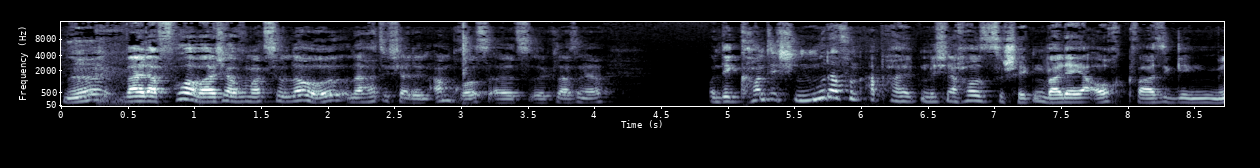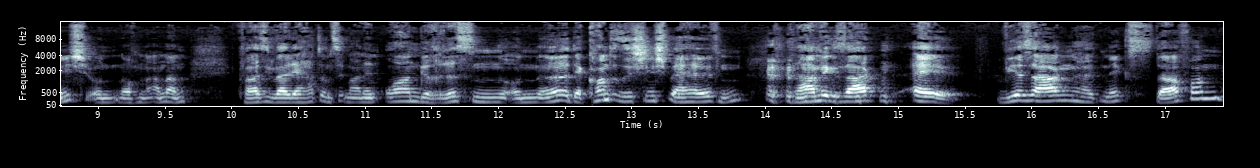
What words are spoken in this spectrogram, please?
Ne? Weil davor war ich auf Max Laue und da hatte ich ja den Ambros als äh, Klassenlehrer. Und den konnte ich nur davon abhalten, mich nach Hause zu schicken, weil der ja auch quasi gegen mich und noch einen anderen, quasi, weil der hat uns immer an den Ohren gerissen und äh, der konnte sich nicht mehr helfen. Dann haben wir gesagt, ey, wir sagen halt nichts davon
